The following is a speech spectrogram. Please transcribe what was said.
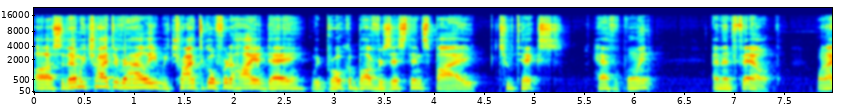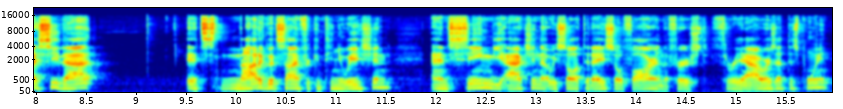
Uh, so then we tried to rally. We tried to go for the high a day. We broke above resistance by two ticks, half a point, and then failed. When I see that, it's not a good sign for continuation. And seeing the action that we saw today so far in the first three hours at this point,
